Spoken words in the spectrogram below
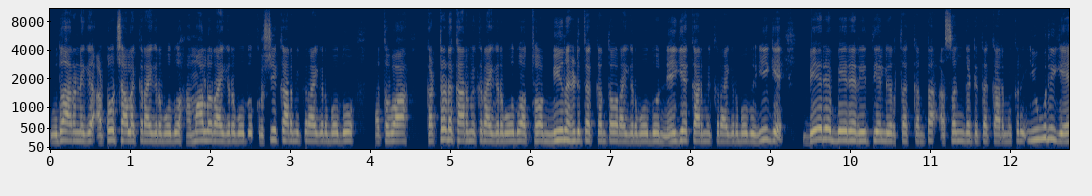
ಉದಾಹರಣೆಗೆ ಆಟೋ ಚಾಲಕರಾಗಿರ್ಬೋದು, ಹಮಾಲರಾಗಿರ್ಬೋದು, ಕೃಷಿ ಕಾರ್ಮಿಕರಾಗಿರ್ಬೋದು ಅಥವಾ ಕಟ್ಟಡ ಕಾರ್ಮಿಕರಾಗಿರ್ಬೋದು ಅಥವಾ ಮೀನು ಹಿಡಿತಕ್ಕಂಥವರಾಗಿರ್ಬೋದು ನೇಗೆ ಕಾರ್ಮಿಕರಾಗಿರ್ಬೋದು ಹೀಗೆ ಬೇರೆ ಬೇರೆ ರೀತಿಯಲ್ಲಿ ಇರ್ತಕ್ಕಂಥ ಅಸಂಘಟಿತ ಕಾರ್ಮಿಕರು ಇವರಿಗೆ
